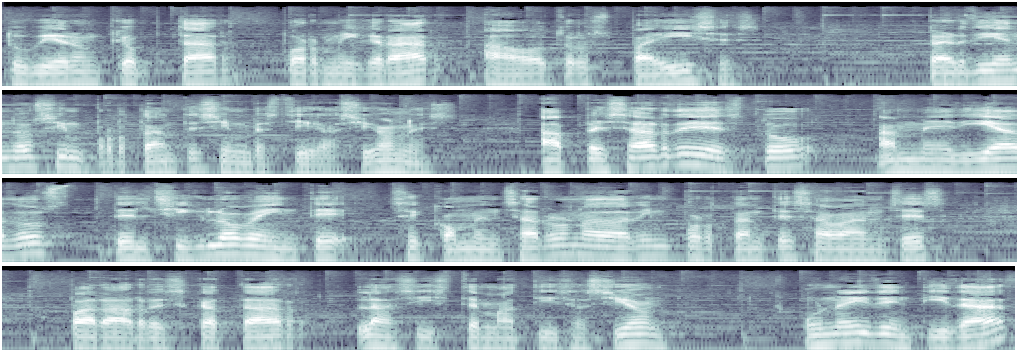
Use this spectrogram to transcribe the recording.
tuvieron que optar por migrar a otros países, perdiéndose importantes investigaciones. A pesar de esto, a mediados del siglo XX se comenzaron a dar importantes avances para rescatar la sistematización, una identidad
